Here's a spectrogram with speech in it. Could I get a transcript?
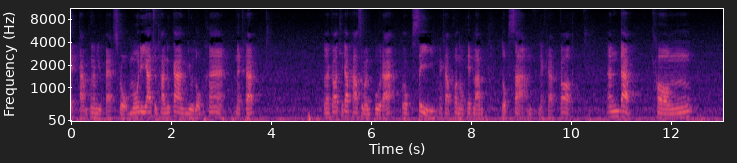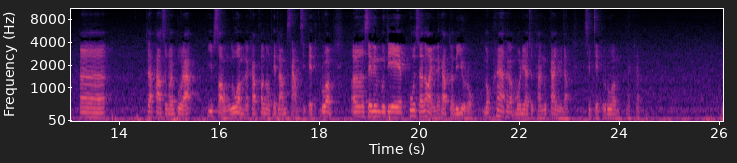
7ตามเพื่อนอยู่ 8 สโตรโมริยาจุธานุการอยู่ลบ5นะครับ แล้วก็ทิดาภาสุวรรณปุระลบ4นะครับพอนงเพชรล้ำลบ3นะครับ ก็อันดับของ เอ่อทิดาสุวรรณปุระ22 ร่วมนะครับพอนงเพชรล้ำ31 ร่วมเออเซลิมบูตีเอพูดซะหน่อยนะครับตอนนี้อยู่ลบลบ5เท่ากับโมเรียจุธานุการอยู่อันดับ 17 ร่วมนะครับโอ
